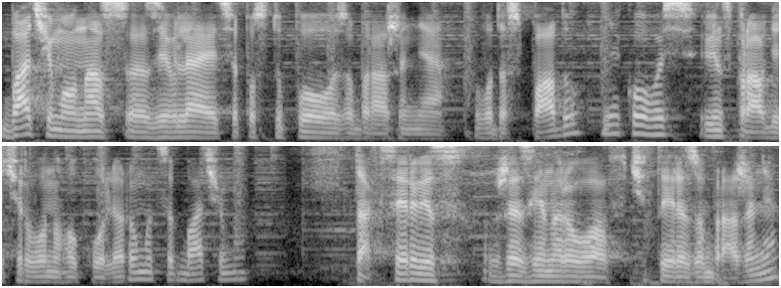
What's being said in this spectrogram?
Бачимо, у нас е, з'являється поступово зображення водоспаду якогось. Він справді червоного кольору, ми це бачимо. Так, сервіс вже згенерував 4 зображення.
